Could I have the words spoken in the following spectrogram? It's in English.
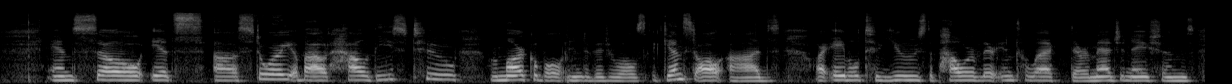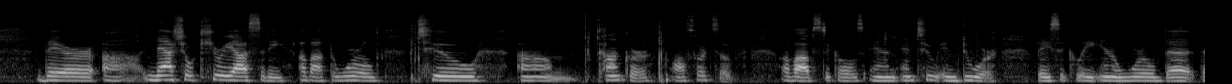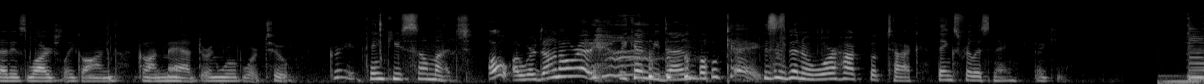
And so it's a story about how these two remarkable individuals, against all odds, are able to use the power of their intellect, their imaginations, their uh, natural curiosity about the world to um, conquer all sorts of, of obstacles and, and to endure, basically, in a world that, that is largely gone, gone mad during World War II. Great, thank you so much. Oh, we're done already. We can be done. okay. This has been a Warhawk book talk. Thanks for listening. Thank you.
